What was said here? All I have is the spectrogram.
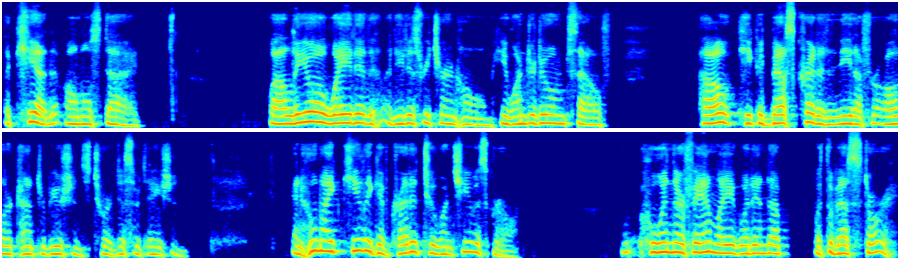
The kid almost died. While Leo awaited Anita's return home, he wondered to himself how he could best credit Anita for all her contributions to her dissertation. And who might Keeley give credit to when she was grown? Who in their family would end up with the best stories?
